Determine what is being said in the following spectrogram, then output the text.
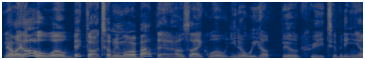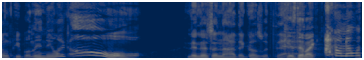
and they're like, "Oh, well, Big Thought, tell me more about that." I was like, "Well, you know, we help build creativity in young people." And then they're like, "Oh," and then there's a nod that goes with that. Because they're like, I don't know what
